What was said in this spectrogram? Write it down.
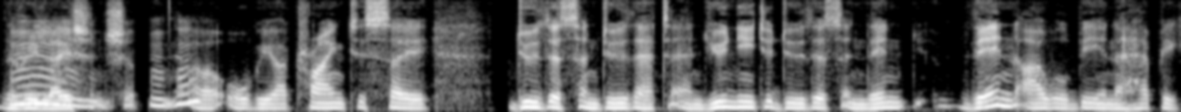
the mm. relationship mm-hmm. uh, or we are trying to say, do this and do that, and you need to do this, and then then I will be in a happy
